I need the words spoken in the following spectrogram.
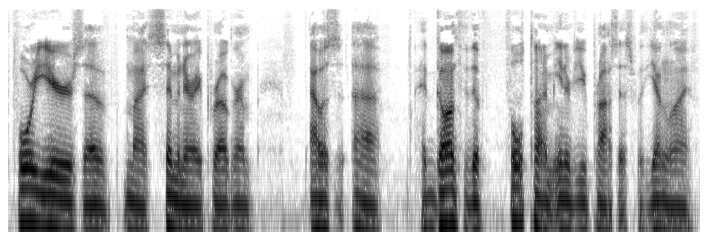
four years of my seminary program, I was uh, had gone through the full time interview process with Young Life.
